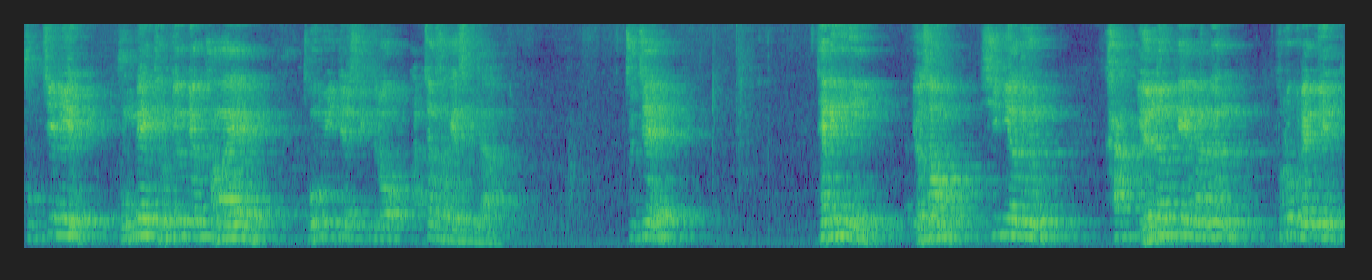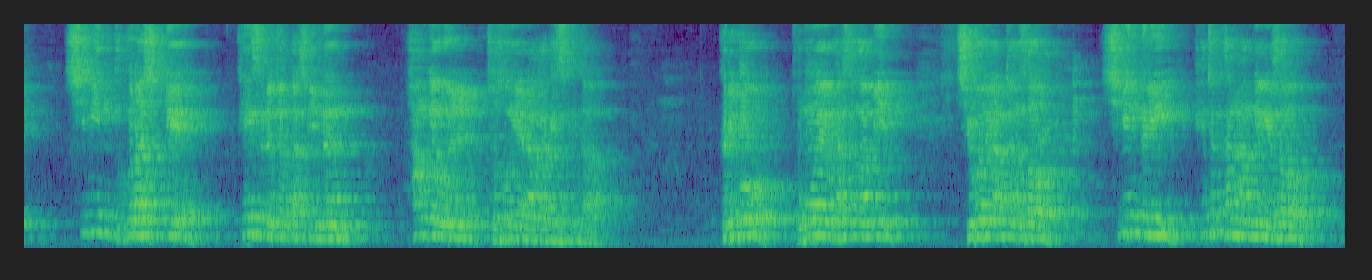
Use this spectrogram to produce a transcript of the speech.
국제 및 국내 경쟁력 강화에 도움이 될 수 있도록 앞장서겠습니다. 둘째, 테니니, 여성, 시니어 등 각 연령대에 맞는 프로그램 및 시민 누구나 쉽게 테니스를 접할 수 있는 환경을 조성해 나가겠습니다. 그리고 동호회 활성화 및 지원에 앞장서 시민들이 쾌적한 환경에서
